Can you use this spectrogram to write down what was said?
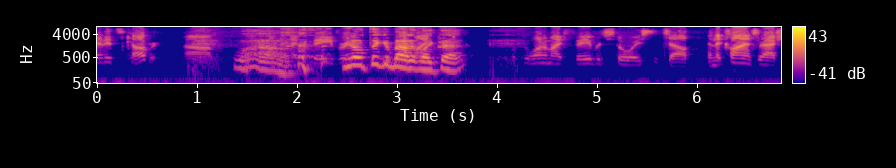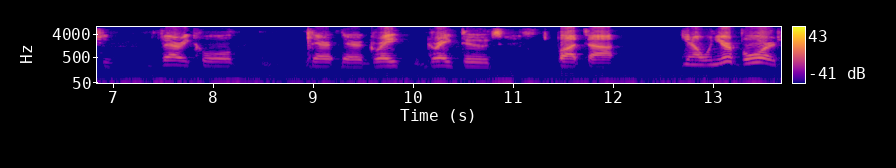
and it's covered. Um, wow. favorite, You don't think about it my- like that. one of my favorite stories to tell, and the clients are actually very cool. They're they're great great dudes. But uh, you know, when you're bored,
